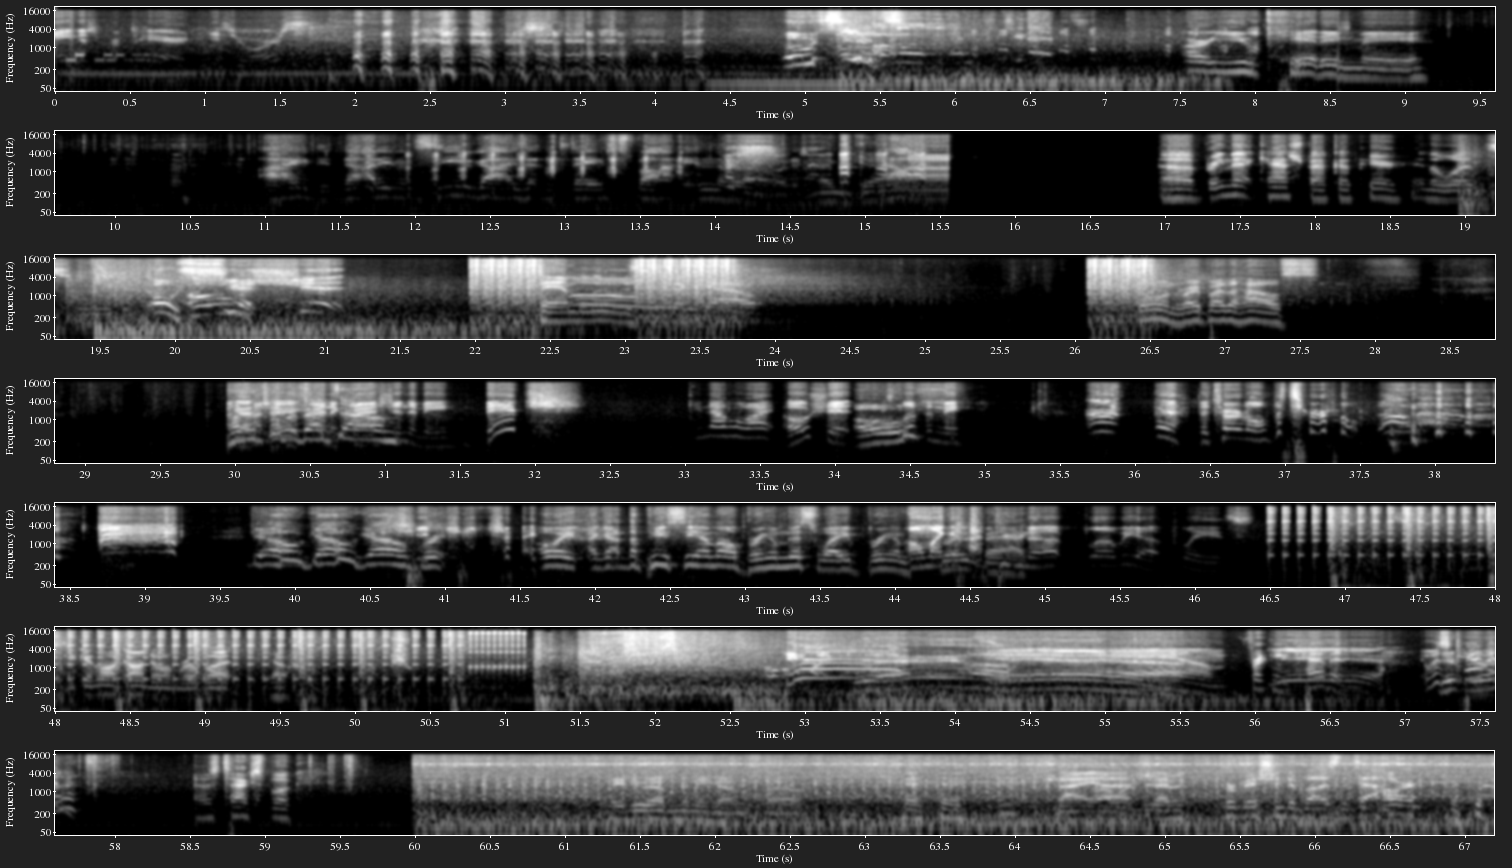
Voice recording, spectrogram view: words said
Anus prepared is yours. Oh shit! Oh, shit! Are you kidding me? I did not even see you guys at the same spot in the road. My God. Uh, bring that cash back up here in the woods. Oh Oh shit! shit! Sam Blues, check it out. Going right by the house. I Hunter got coming you. trying back to crash into me. Bitch! You know who I... Oh shit, Oh, he's flipping me. Uh, uh, the turtle, the turtle, no! Go, go, go. Bring- oh wait, I got the PCML. Bring him this way. Bring him oh my straight god, back. do not blow me up, please. You can lock onto him, robot. Oh my God. Yeah! Damn! Freaking Kevin! It was Get Kevin! wrecked. That was textbook. They do have miniguns though. Should I, uh, should I have permission to buzz the tower?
